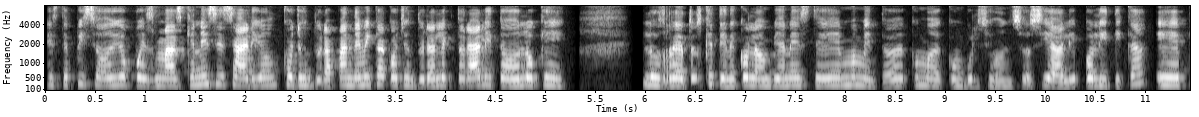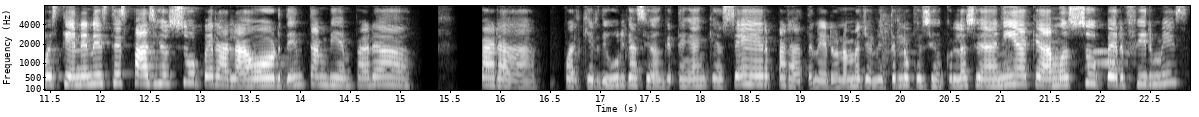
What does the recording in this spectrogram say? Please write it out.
este episodio, pues más que necesario, coyuntura pandémica, coyuntura electoral y todo lo que los retos que tiene Colombia en este momento de, como de convulsión social y política, eh, pues tienen este espacio súper a la orden también para para cualquier divulgación que tengan que hacer, para tener una mayor interlocución con la ciudadanía. Quedamos súper firmes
